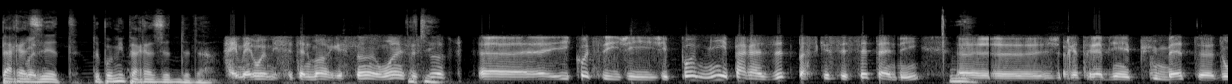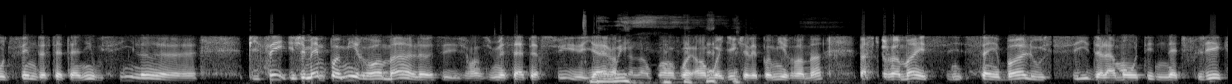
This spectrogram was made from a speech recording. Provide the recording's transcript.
Parasite. Tu T'as pas mis Parasite dedans. Hey, mais oui, mais c'est tellement récent. Ouais, c'est ça. Euh, écoute, j'ai, j'ai pas mis Parasite parce que c'est cette année. Euh, j'aurais très bien pu mettre euh, d'autres films de cette année aussi. Là. Puis tu sais, j'ai même pas mis Roman. Là. Je me suis aperçu hier ben après envoyé que j'avais pas mis Roman parce que Roman est symbole aussi de la montée de Netflix.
